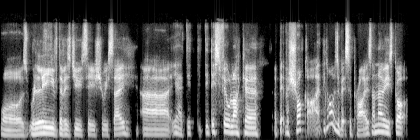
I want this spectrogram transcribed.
was relieved of his duties, shall we say? Uh, yeah, did did this feel like a a bit of a shock? I think I was a bit surprised. I know he's got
